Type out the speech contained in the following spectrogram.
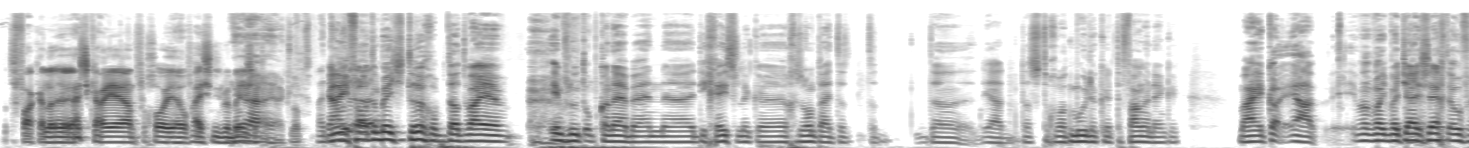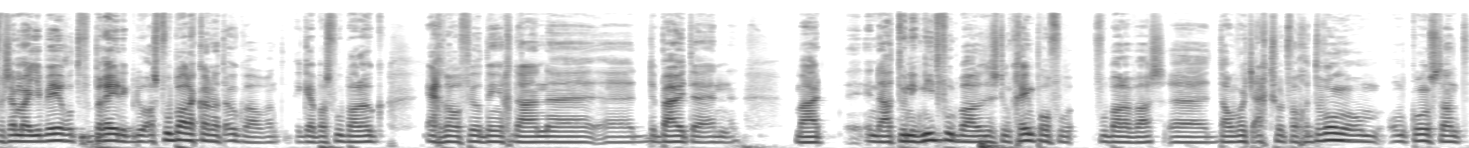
wat de fuck, hij is carrière aan het vergooien of hij is er niet mee bezig. Ja, ja klopt. Maar ja, je valt een beetje terug op dat waar je invloed op kan hebben. En uh, die geestelijke gezondheid, dat, dat, dat, ja, dat is toch wat moeilijker te vangen, denk ik. Maar ik kan, ja, wat, wat jij zegt over zeg maar, je wereld verbreden. Ik bedoel, als voetballer kan dat ook wel. Want ik heb als voetballer ook echt wel veel dingen gedaan uh, uh, erbuiten. En, maar inderdaad, toen ik niet voetbalde, dus toen ik geen profvoetballer was, uh, dan word je eigenlijk soort van gedwongen om, om constant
